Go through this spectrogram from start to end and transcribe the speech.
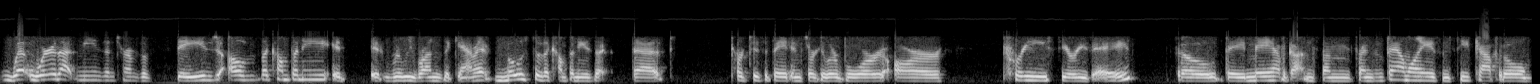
Where that means in terms of stage of the company, it, it really runs the gamut. Most of the companies that, that participate in Circular Board are pre Series A. So they may have gotten some friends and family, some seed capital,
